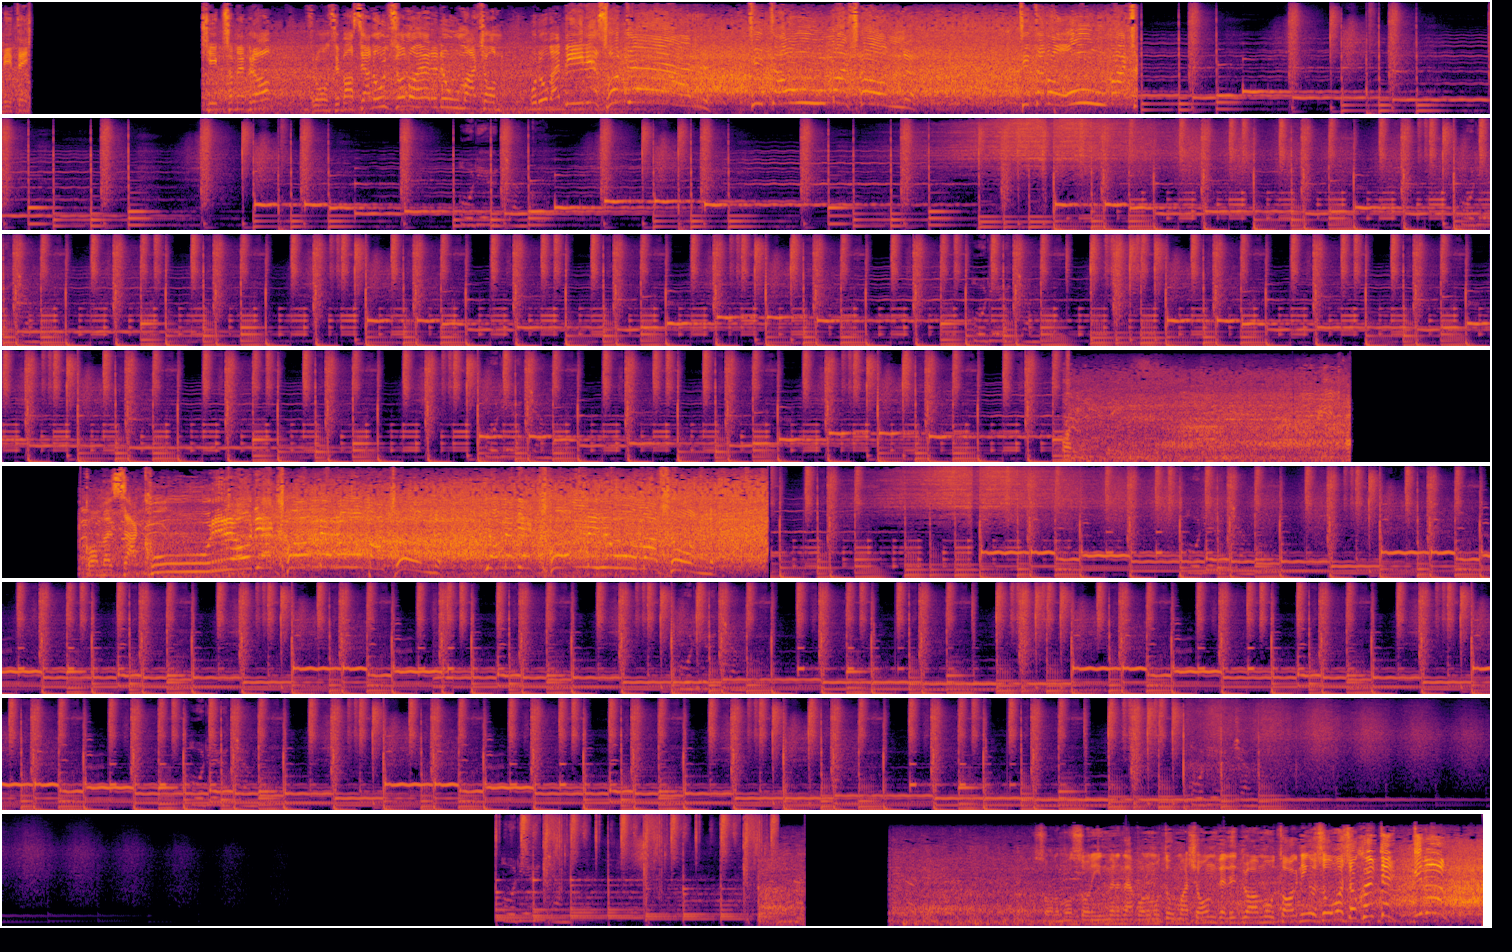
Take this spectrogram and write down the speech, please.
En liten chip som är bra från Sebastian Olsson och här är det Omarsson. Och då blir det sådär! Titta Omarsson! Titta kommer Sakur och det kommer Salomonsson in med den där bollen mot Omarsson. Väldigt bra mottagning och så Omarsson skjuter i mål!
